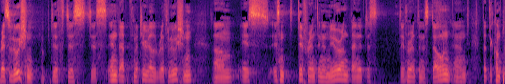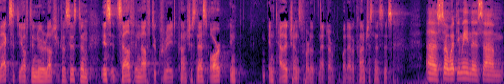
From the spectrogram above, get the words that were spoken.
resolution, this, this, this in-depth material resolution, um, is, isn't different in a neuron than it is different in a stone, and that the complexity of the neurological system is itself enough to create consciousness or in, intelligence, for that matter, whatever consciousness is. Uh, so, what you mean is um,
